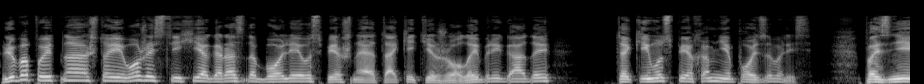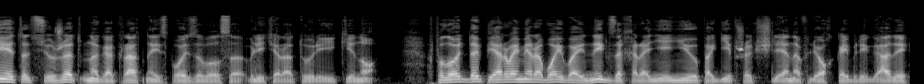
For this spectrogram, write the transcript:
Любопытно, что его же стихи о гораздо более успешной атаке тяжелой бригады таким успехом не пользовались. Позднее этот сюжет многократно использовался в литературе и кино. Вплоть до Первой мировой войны к захоронению погибших членов легкой бригады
